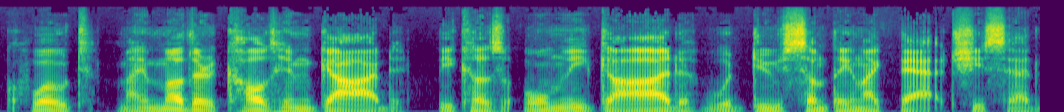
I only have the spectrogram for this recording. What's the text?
Quote, My mother called him God because only God would do something like that, she said.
